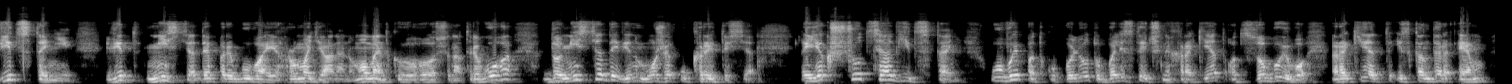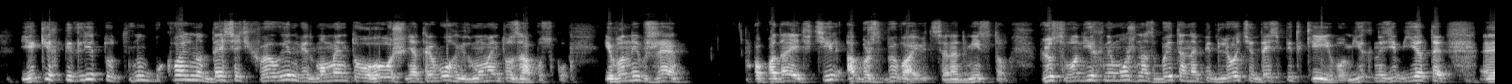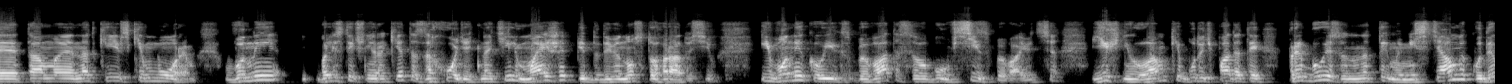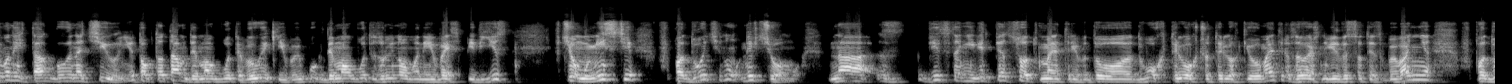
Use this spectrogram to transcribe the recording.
відстані від місця, де перебуває громадянин момент, коли оголошена тривога, до місця, де він може укритися. Якщо ця відстань у випадку польоту балістичних ракет, особливо ракет Іскандер М, яких підліт тут ну буквально 10 хвилин від моменту оголошення тривоги, від моменту запуску, і вони вже попадають в ціль або ж збиваються над містом. Плюс вон їх не можна збити на підльоті десь під Києвом. Їх не зіб'єте е, там е, над Київським морем. Вони балістичні ракети заходять на тіль майже під 90 градусів. І вони, коли їх збивати, слава Богу, всі збиваються. Їхні уламки будуть падати приблизно над тими місцями, куди вони й так були націлені. Тобто, там, де мав бути великий вибух, де мав бути зруйнований весь під'їзд. В цьому місці впадуть, ну не в цьому, на відстані від 500 метрів до 2, 3, 4 кілометрів, залежно від висоти збивання, впадуть.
